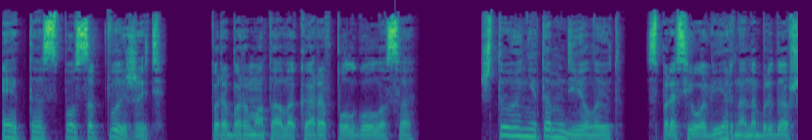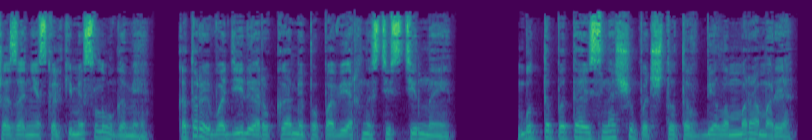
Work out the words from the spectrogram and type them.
«Это способ выжить», – пробормотала Кара в полголоса. «Что они там делают?» – спросила Верна, наблюдавшая за несколькими слугами, которые водили руками по поверхности стены, будто пытаясь нащупать что-то в белом мраморе.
